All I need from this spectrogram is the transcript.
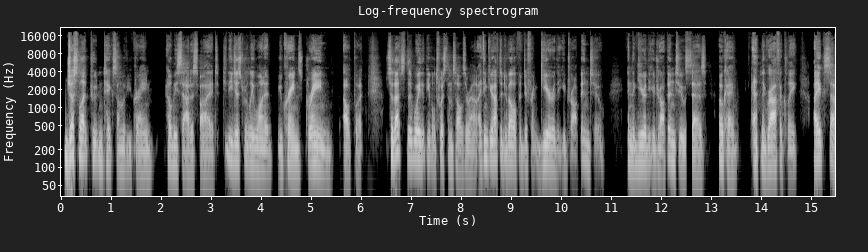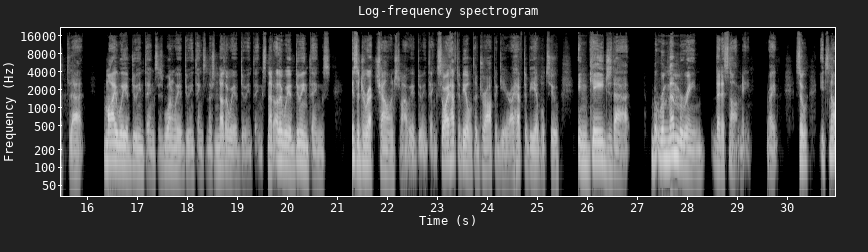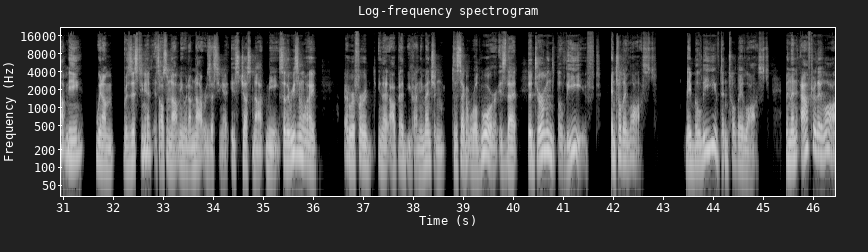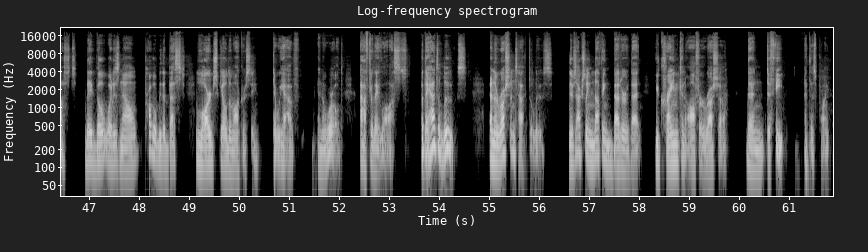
just let Putin take some of Ukraine. He'll be satisfied. He just really wanted Ukraine's grain output. So that's the way that people twist themselves around. I think you have to develop a different gear that you drop into. And the gear that you drop into says, okay, ethnographically, I accept that my way of doing things is one way of doing things, and there's another way of doing things. And that other way of doing things is a direct challenge to my way of doing things. So I have to be able to drop a gear. I have to be able to engage that, but remembering that it's not me, right? So it's not me when I'm resisting it. It's also not me when I'm not resisting it. It's just not me. So the reason why I referred in that op ed you kindly mentioned to the Second World War is that the Germans believed until they lost. They believed until they lost. And then after they lost, they built what is now probably the best large scale democracy that we have in the world after they lost. But they had to lose. And the Russians have to lose. There's actually nothing better that Ukraine can offer Russia than defeat at this point.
